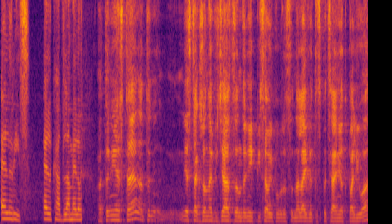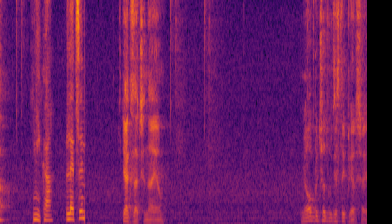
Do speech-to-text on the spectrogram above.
El Riz, Elka dla Melonika. A to nie jest ten? A to nie jest tak, że ona widziała, co on do niej pisał i po prostu na live to specjalnie odpaliła? Lecy Jak zaczynają? Miało być o 21.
